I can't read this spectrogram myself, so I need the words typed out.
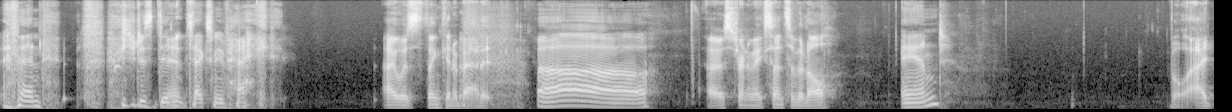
And then you just didn't text me back. I was thinking about it. Oh. I was trying to make sense of it all. And Well, I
